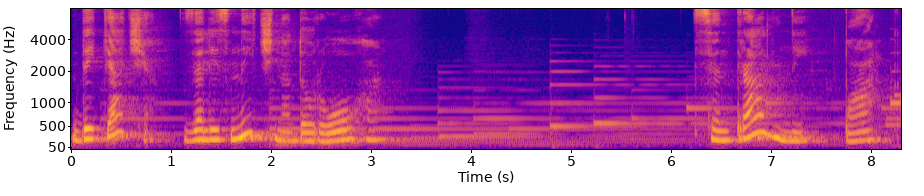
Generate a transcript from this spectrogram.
дитяча залізнична дорога, центральний парк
